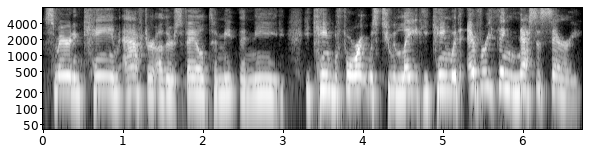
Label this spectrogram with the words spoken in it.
The Samaritan came after others failed to meet the need. He came before it was too late. He came with everything necessary.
